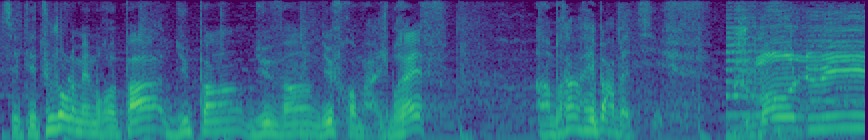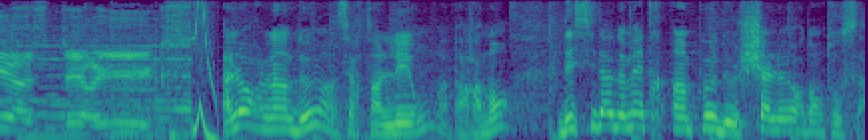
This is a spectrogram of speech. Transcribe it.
c'était toujours le même repas, du pain, du vin, du fromage. Bref, un brin rébarbatif. Je m'ennuie, Astérix Alors l'un d'eux, un certain Léon apparemment, décida de mettre un peu de chaleur dans tout ça.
